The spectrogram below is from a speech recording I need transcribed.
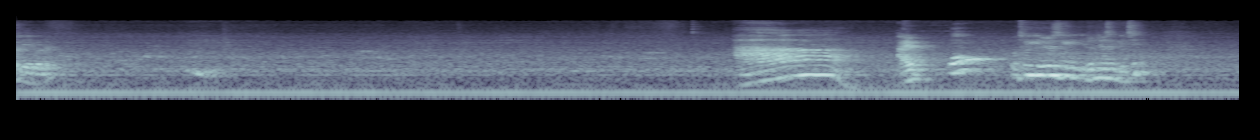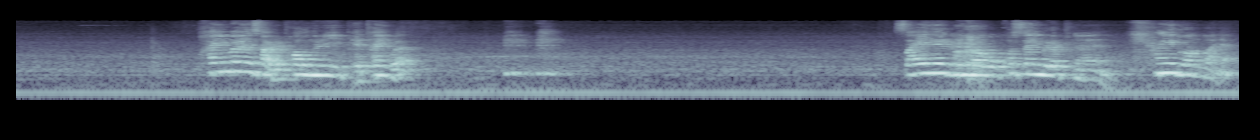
처리해 이거를? 아, 알, 어? 어떻게 이런 녀석이, 이런 녀석이지? 파이 마이너스 알파 1이 베타인 거야? 사인의 그림하고 코사인 그래프는 평이도한 거 아니야?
